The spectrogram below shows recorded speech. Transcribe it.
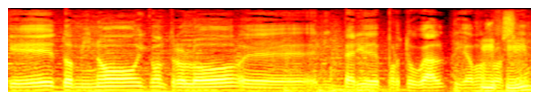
que dominó y controló eh, el imperio de Portugal, digámoslo Ujú. así.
